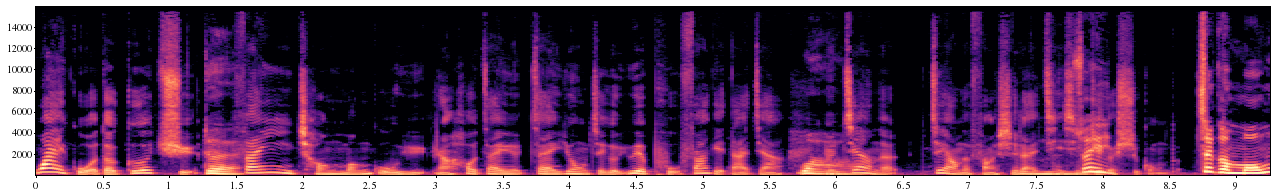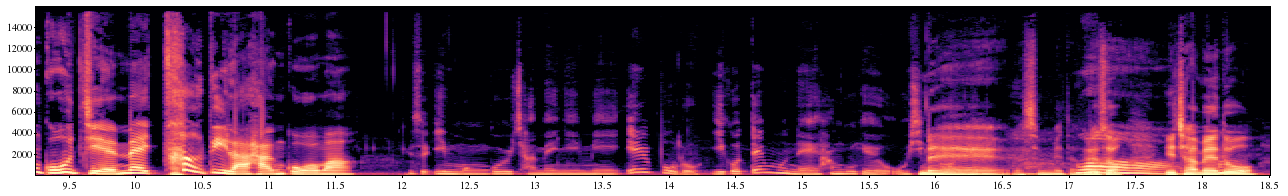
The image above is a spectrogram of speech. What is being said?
外国的歌曲对。翻译成蒙古语，然后再用再用这个乐谱发给大家，哇。用这样的这样的方式来进行这个施工的。这个蒙古姐妹特地来韩国吗？ 그래서 이 몽골 자매님이 일부러 이것 때문에 한국에 오신 거예요. 네, 맞습니다. 와. 그래서 이 자매도 음.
